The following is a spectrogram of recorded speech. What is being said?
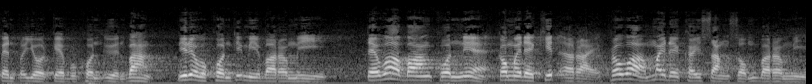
เป็นประโยชน์แก่บุคคลอื่นบ้าง นี่เรียกว่าคนที่มีบารมี แต่ว่าบางคนเนี่ยก็ไม่ได้คิดอะไร เพราะว่าไม่ได้เคยสั่งสมบารมี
